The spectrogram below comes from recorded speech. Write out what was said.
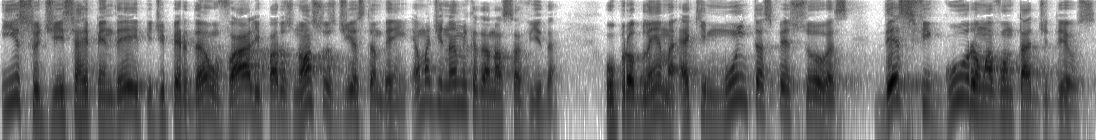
Isso de se arrepender e pedir perdão vale para os nossos dias também. É uma dinâmica da nossa vida. O problema é que muitas pessoas desfiguram a vontade de Deus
